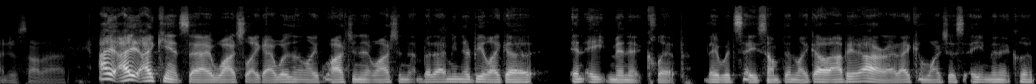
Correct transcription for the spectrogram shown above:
I just saw that. I, I I can't say I watched like I wasn't like watching it, watching it, but I mean there'd be like a an eight minute clip. They would say something like, "Oh, I'll be all right. I can watch this eight minute clip."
